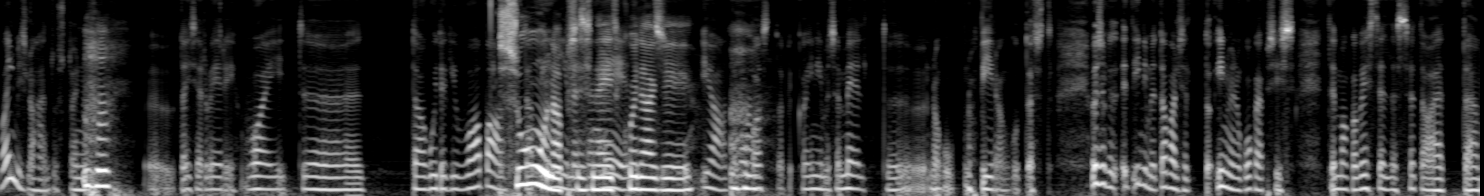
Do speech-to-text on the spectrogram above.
valmis lahendust onju mm, -hmm. ta ei serveeri, vaid ta kuidagi vabastab suunab siis neid meelt. kuidagi. ja ta Aha. vabastab ikka inimese meelt nagu noh, piirangutest. ühesõnaga, et inimene tavaliselt, inimene kogeb siis temaga vesteldes seda, et äh,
